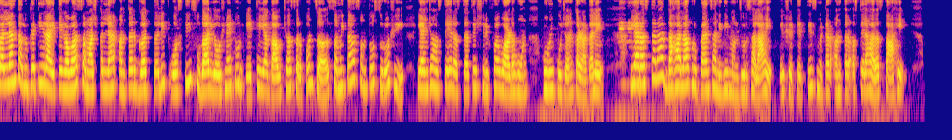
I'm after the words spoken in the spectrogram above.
कल्याण तालुक्यातील रायते गावात समाज कल्याण अंतर्गत दलित वस्ती सुधार योजनेतून येथे या गावच्या सरपंच समिता संतोष सुरोशी यांच्या हस्ते रस्त्याचे श्रीफळ वाढवून भूमिपूजन करण्यात आले. या रस्त्याला दहा लाख रुपयांचा निधी मंजूर झाला आहे. एकशे तेहतीस मीटर अंतर असलेला हा रस्ता आहे.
